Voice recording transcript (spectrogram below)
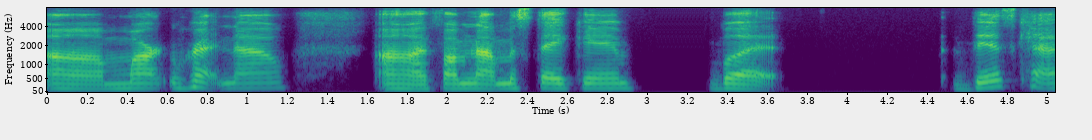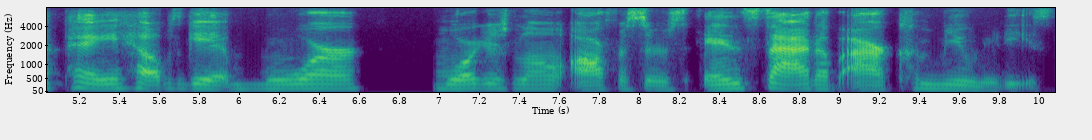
um, mark right now, uh, if I'm not mistaken. But this campaign helps get more mortgage loan officers inside of our communities.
